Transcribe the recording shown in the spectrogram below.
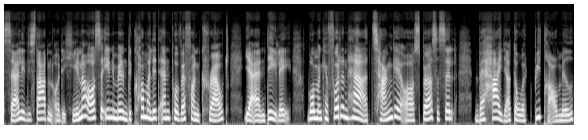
særligt i starten, og det hænder også indimellem, det kommer lidt an på, hvad for en crowd jeg er en del af, hvor man kan få den her tanke og spørge sig selv, hvad har jeg dog at bidrage med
